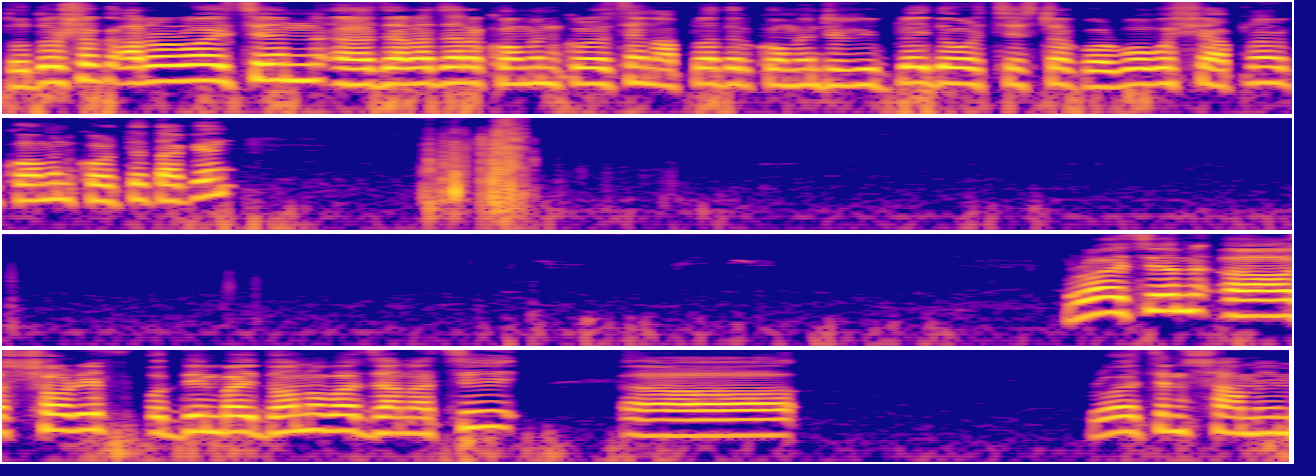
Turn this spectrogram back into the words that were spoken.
তো দর্শক আরও রয়েছেন যারা যারা কমেন্ট করেছেন, আপনাদের কমেন্টের রিপ্লাই দেওয়ার চেষ্টা করব। অবশ্যই আপনারা কমেন্ট করতে থাকেন। রয়েছেন শরীফ উদ্দিন ভাই, ধন্যবাদ জানাচ্ছি। রয়েছেন শামীম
